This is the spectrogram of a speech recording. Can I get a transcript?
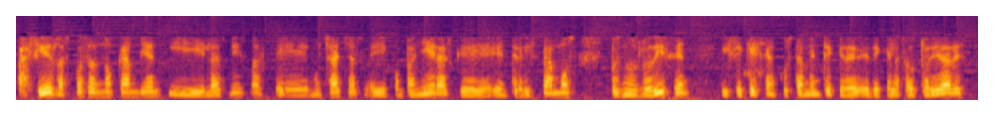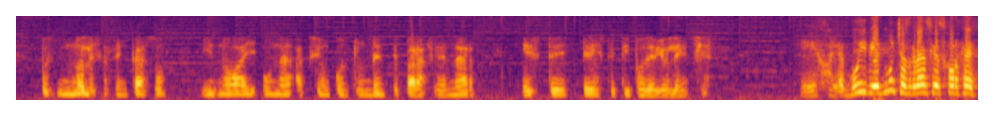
Así es, las cosas no cambian y las mismas eh, muchachas y compañeras que entrevistamos, pues nos lo dicen y se quejan justamente que de, que las autoridades pues no les hacen caso y no hay una acción contundente para frenar este este tipo de violencia. Híjole, muy bien, muchas gracias, Jorge.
